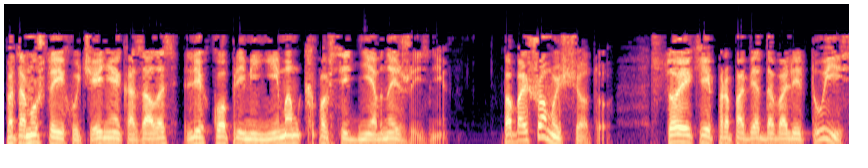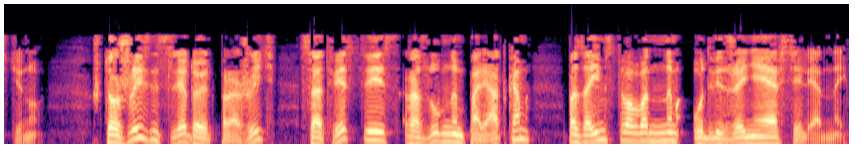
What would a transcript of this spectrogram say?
потому что их учение казалось легко применимым к повседневной жизни. По большому счету, Стоики проповедовали ту истину, что жизнь следует прожить в соответствии с разумным порядком, позаимствованным у движения Вселенной.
